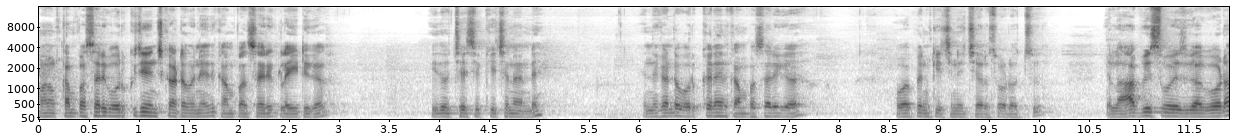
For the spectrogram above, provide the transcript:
మనం కంపల్సరీగా వర్క్ చేయించుకోవటం అనేది కంపల్సరీ లైట్గా. ఇది వచ్చేసి కిచెన్ అండి. ఎందుకంటే వర్క్ అనేది కంపల్సరీగా ఓపెన్ కిచెన్ ఇచ్చారు చూడవచ్చు ఇలా ఆఫీస్ వైజ్గా కూడా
